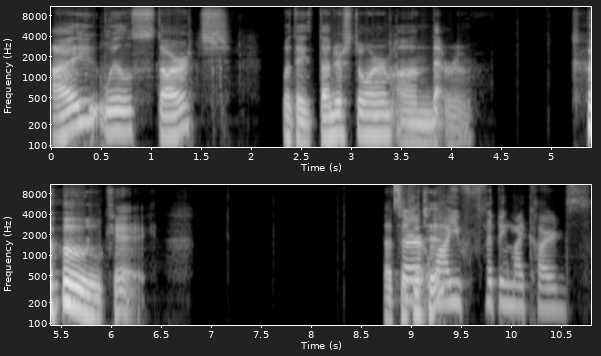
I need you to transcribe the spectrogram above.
I will start with a thunderstorm on that room. okay. That's Sir, why are you flipping my cards?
